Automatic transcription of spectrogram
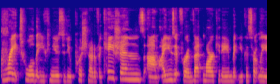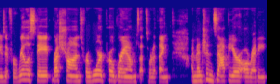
great tool that you can use to do push notifications. Um, I use it for event marketing, but you could certainly use it for real estate, restaurants, reward programs, that sort of thing. I mentioned Zapier already.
